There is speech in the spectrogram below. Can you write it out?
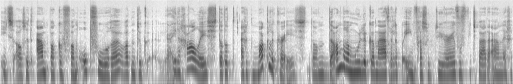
iets als het aanpakken van opvoeren, wat natuurlijk eh, ja, illegaal is, dat het eigenlijk makkelijker is dan de andere moeilijke maatregelen, infrastructuur, heel veel fietspaden aanleggen.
